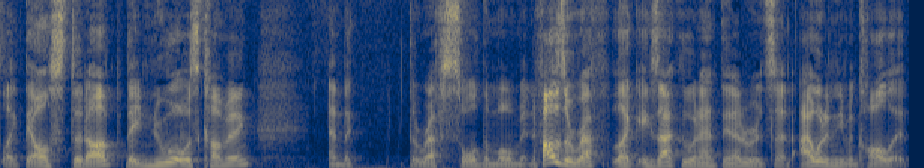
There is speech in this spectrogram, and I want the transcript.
like they all stood up. They knew what was coming, and the the ref sold the moment. If I was a ref, like exactly what Anthony Edwards said, I wouldn't even call it.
